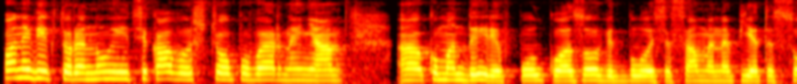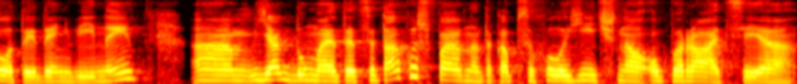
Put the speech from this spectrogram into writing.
Пане Вікторе, ну і цікаво, що повернення е, командирів полку Азов відбулося саме на 500-й день війни. Е, Як думаєте, це також певна така психологічна операція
